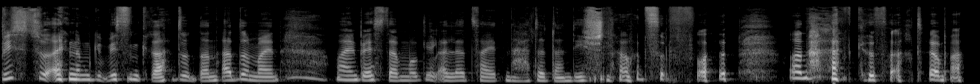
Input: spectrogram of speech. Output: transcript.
bis zu einem gewissen Grad. Und dann hatte mein mein bester Muckel aller Zeiten hatte dann die Schnauze voll und hat gesagt, hör mal,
